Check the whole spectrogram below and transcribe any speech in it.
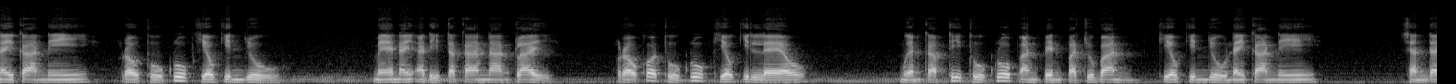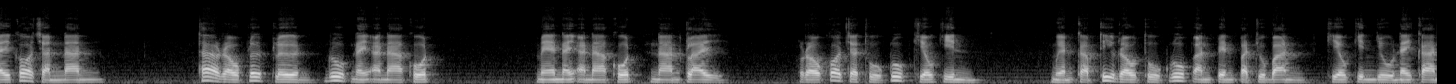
ในการนี้เราถูกรูปเขียวกินอยู่ แม้ในอดีตการนานไกล เราก็ถูกรูปเขียวกินแล้ว เหมือนกับที่ถูกรูปอันเป็นปัจจุบันเขียวกินอยู่ในการนี้ ฉันใดก็ฉันนั้น ถ้าเราเพลิดเพลินรูปในอนาคต แม้ในอนาคตนานไกล เราก็จะถูกรูปเขียวกิน เหมือนกับที่เราถูกรูปอันเป็นปัจจุบันเขียวกินอยู่ในการ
